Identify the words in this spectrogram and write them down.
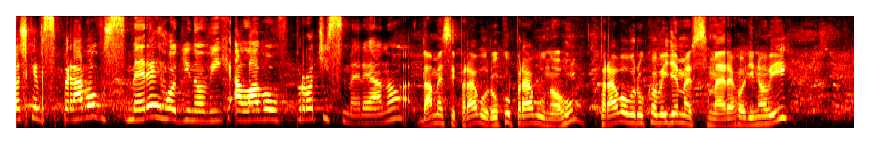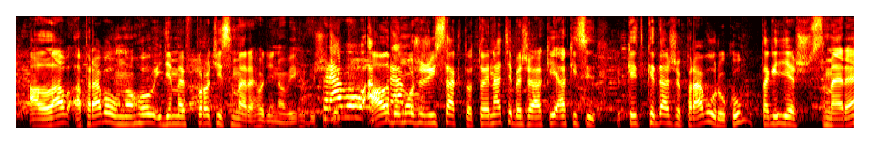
Počkej, pravou v smere hodinových a ľavou v protismere, áno? Dáme si pravú ruku, pravú nohu. Pravou rukou ideme v smere hodinových a, lav, a pravou nohou ideme v protismere hodinových ručičiek. Pravou a Alebo pravou. môžeš ísť takto. To je na tebe, že aký, aký si, keď, keď dáš pravú ruku, tak ideš v smere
